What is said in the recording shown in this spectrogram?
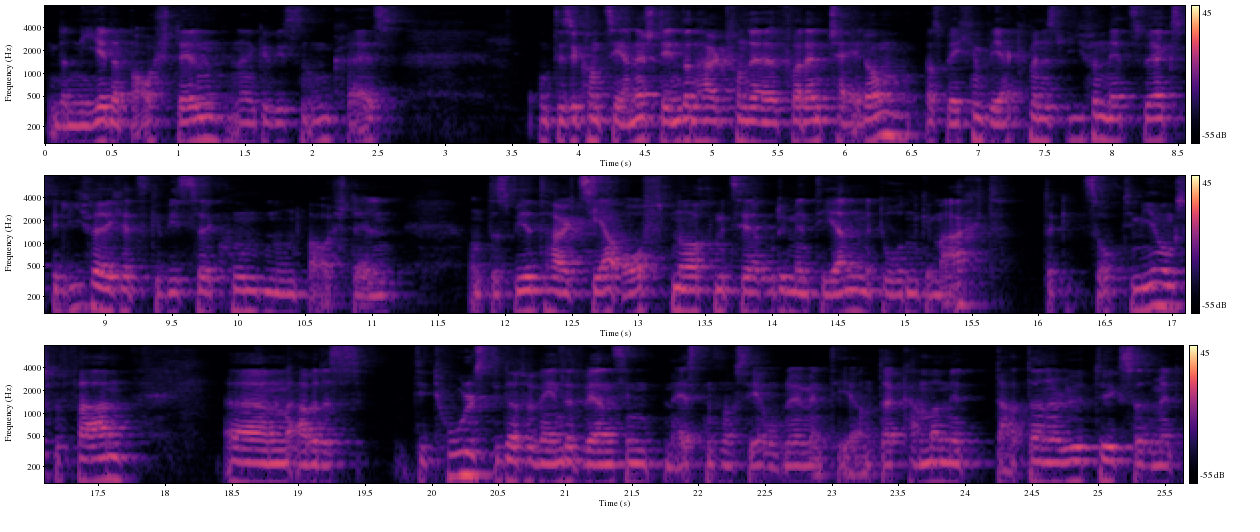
in der Nähe der Baustellen in einem gewissen Umkreis. Und diese Konzerne stehen dann halt von der, vor der Entscheidung, aus welchem Werk meines Liefernetzwerks beliefere ich jetzt gewisse Kunden und Baustellen. Und das wird halt sehr oft noch mit sehr rudimentären Methoden gemacht. Da gibt es Optimierungsverfahren, ähm, aber das, die Tools, die da verwendet werden, sind meistens noch sehr rudimentär. Und da kann man mit Data Analytics, also mit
